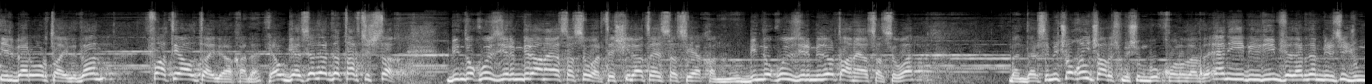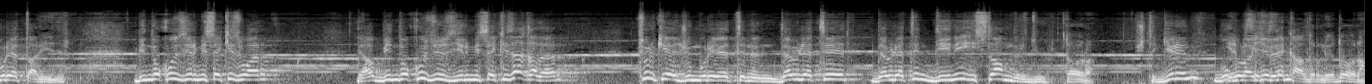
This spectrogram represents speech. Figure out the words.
İlber Ortaylı'dan Fatih Altaylı'ya kadar. Ya gelseler de tartışsak. 1921 Anayasası var. Teşkilat Esasiye Kanunu. 1924 Anayasası var. Ben dersimi çok iyi çalışmışım bu konularda. En iyi bildiğim şeylerden birisi Cumhuriyet tarihidir. 1928 var. Ya 1928'e kadar Türkiye Cumhuriyeti'nin devleti, devletin dini İslam'dır diyor. Doğru. İşte girin, Google'a 28'de girin. kaldırılıyor doğru.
